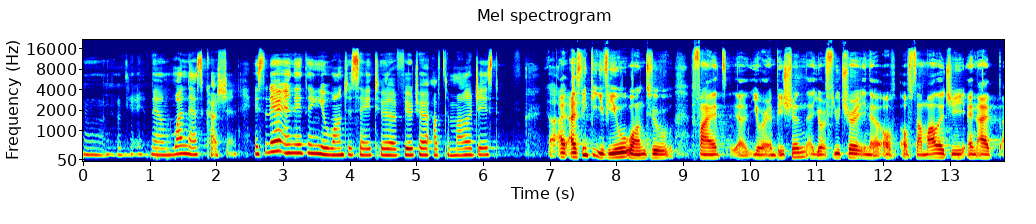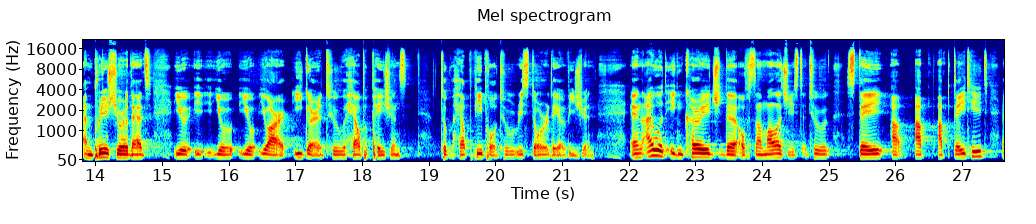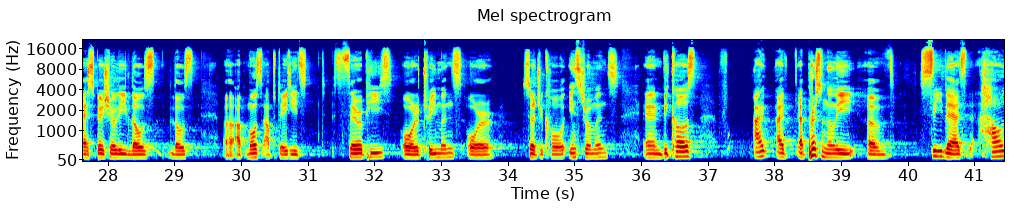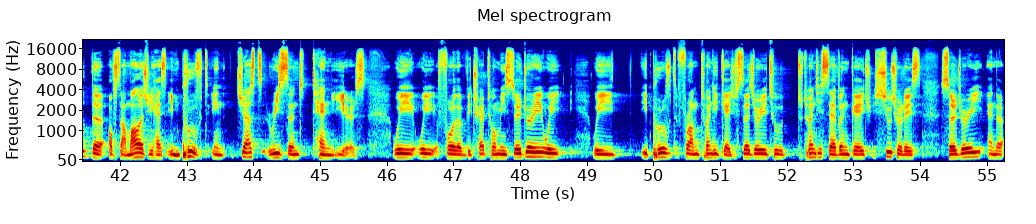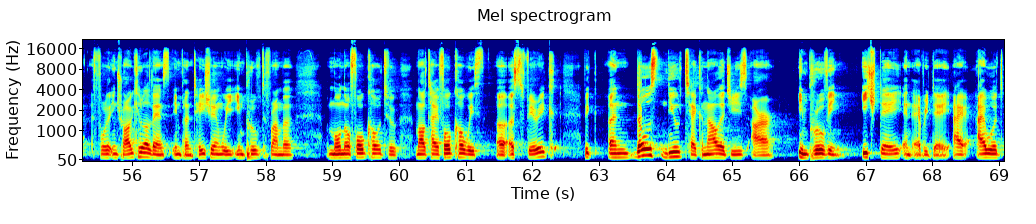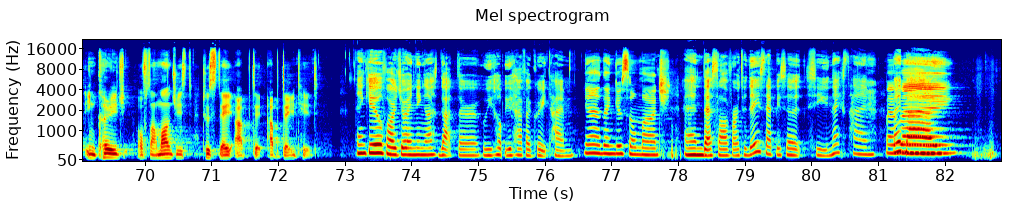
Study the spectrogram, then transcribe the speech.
Okay, then one last question. Is there anything you want to say to a future ophthalmologist? I, I think if you want to find uh, your ambition, uh, your future in of, ophthalmology, and I, I'm pretty sure that you, you, you, you are eager to help patients, to help people to restore their vision. And I would encourage the ophthalmologist to stay up, up, updated, especially those, those uh, up, most updated therapies or treatments or surgical instruments. And because I, I, I personally um, see that how the ophthalmology has improved in just recent 10 years. We, we, for the vitrectomy surgery, we, we improved from 20 gauge surgery to 27 gauge sutureless surgery. And uh, for the intraocular lens implantation, we improved from a monofocal to multifocal with uh, aspheric. And those new technologies are improving each day and every day. I, I would encourage ophthalmologists to stay upda- updated. Thank you for joining us, Doctor. We hope you have a great time. Yeah, thank you so much. And that's all for today's episode. See you next time. Bye bye.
